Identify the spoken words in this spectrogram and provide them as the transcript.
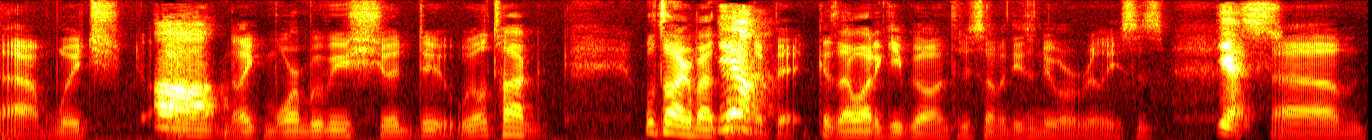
um, which Um, like more movies should do. We'll talk we'll talk about that Yeah. in a bit because I want to keep going through some of these newer releases. Yes. Um,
